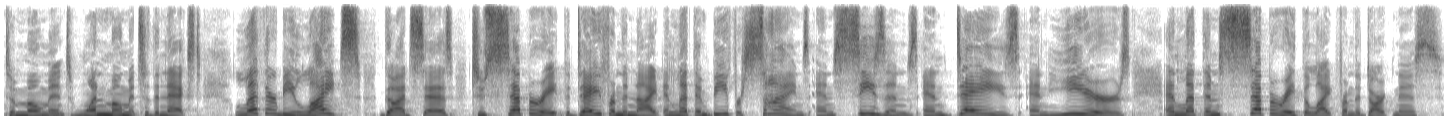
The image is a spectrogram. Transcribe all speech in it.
to moment, one moment to the next. Let there be lights, God says, to separate the day from the night, and let them be for signs and seasons and days and years, and let them separate the light from the darkness.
